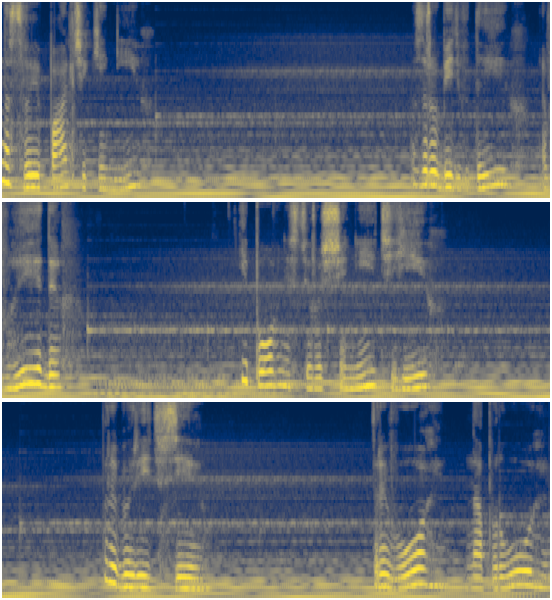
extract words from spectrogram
на свої пальчики ніг. Зробіть вдих, видих і повністю розчиніть їх. Приберіть всі тривоги, напруги,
